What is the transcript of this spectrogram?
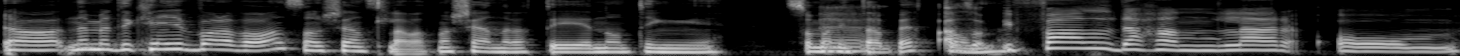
Ja, nej, men det kan ju bara vara en sån känsla av att man känner att det är någonting som man inte har bett om. alltså, ifall det handlar om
